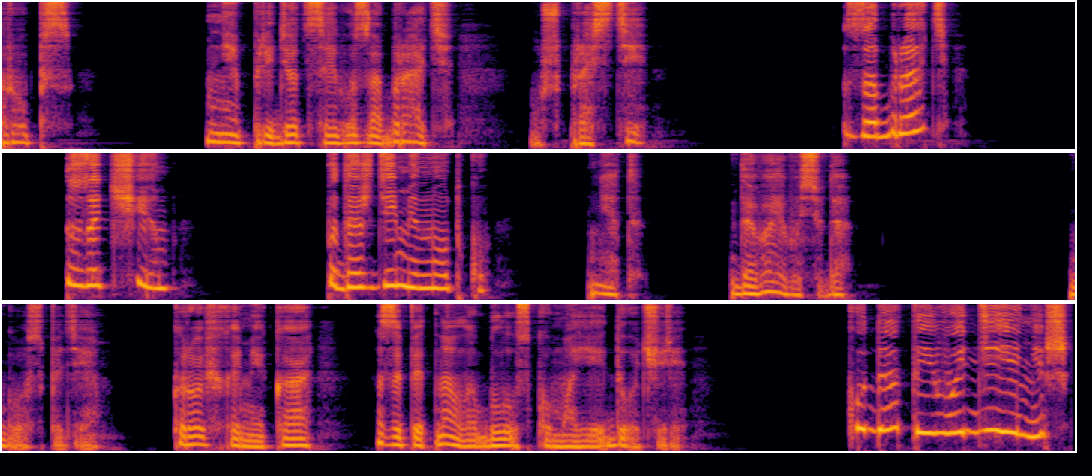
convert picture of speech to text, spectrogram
«Рупс, мне придется его забрать. Уж прости». «Забрать? Зачем? Подожди минутку». «Нет, давай его сюда». Господи, кровь хомяка запятнала блузку моей дочери. «Куда ты его денешь?»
